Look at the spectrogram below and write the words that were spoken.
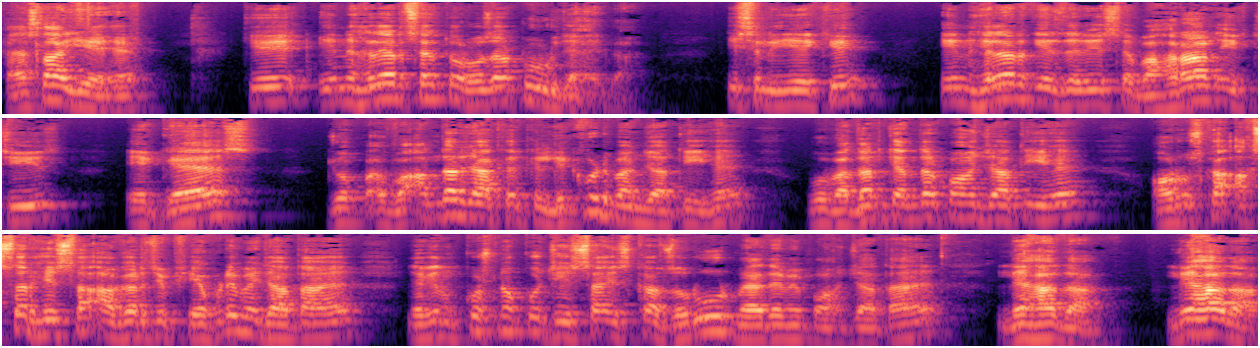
فیصلہ یہ ہے کہ انہیلر سے تو روزہ ٹوٹ جائے گا۔ اس لیے کہ انہیلر کے ذریعے سے بہرحال ایک چیز، ایک گیس جو وہ اندر جا کر کے لکوڈ بن جاتی ہے، وہ بدن کے اندر پہنچ جاتی ہے اور اس کا اکثر حصہ اگرچہ پھیپڑے میں جاتا ہے، لیکن کچھ نہ کچھ حصہ اس کا ضرور میدے میں پہنچ جاتا ہے۔ لہذا لہذا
